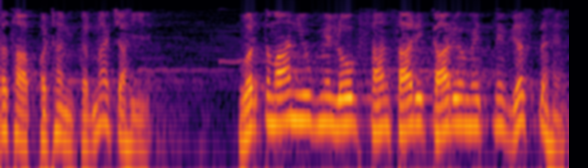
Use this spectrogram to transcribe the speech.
तथा पठन करना चाहिए। वर्तमान युग में लोग सांसारिक कार्यों में इतने व्यस्त हैं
